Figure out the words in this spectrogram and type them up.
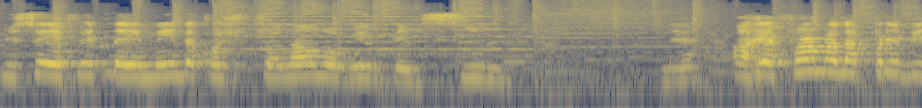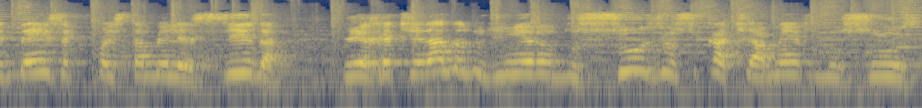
Isso é efeito da emenda constitucional 95. Né? A reforma da Previdência que foi estabelecida e a retirada do dinheiro do SUS e o sucateamento do SUS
